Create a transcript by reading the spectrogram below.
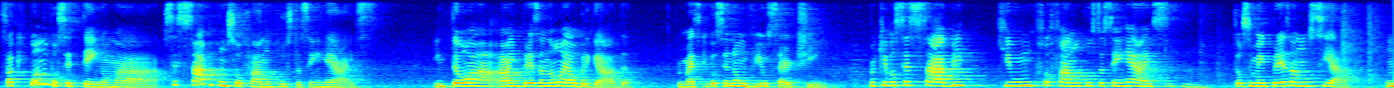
Só que quando você tem uma. Você sabe que um sofá não custa 100 reais. Então a, a empresa não é obrigada, por mais que você não viu certinho. Porque você sabe que um sofá não custa 100 reais. Então, se uma empresa anunciar um,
